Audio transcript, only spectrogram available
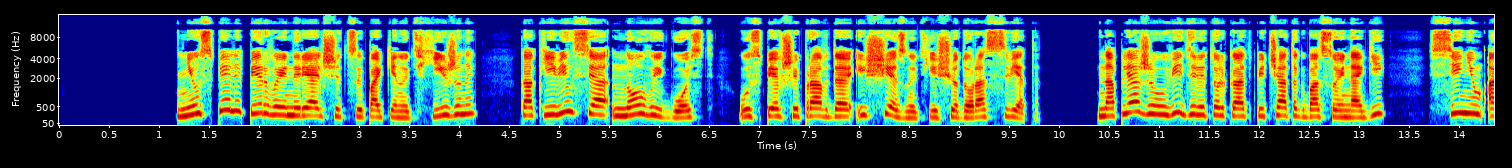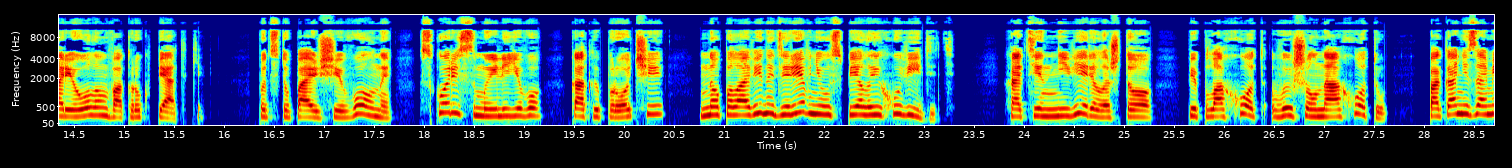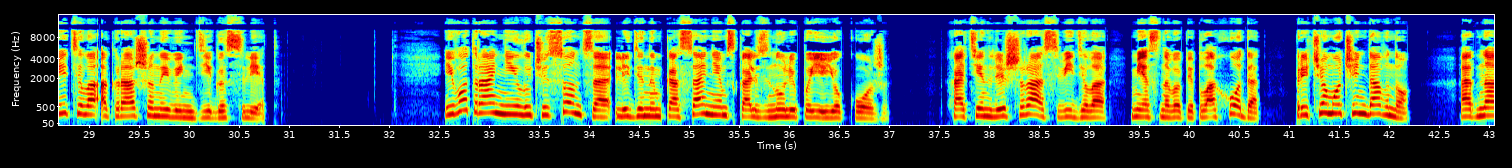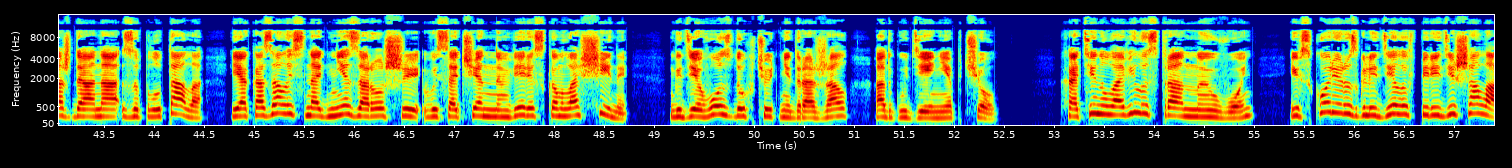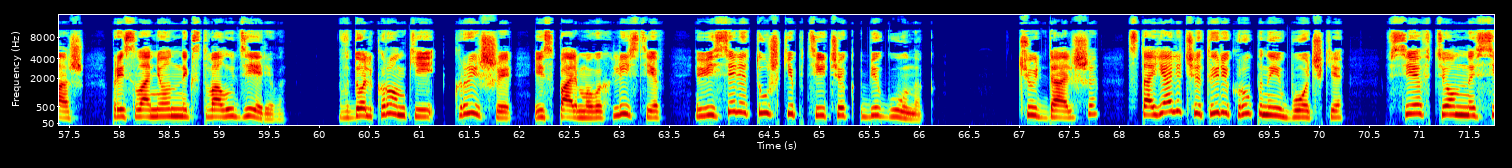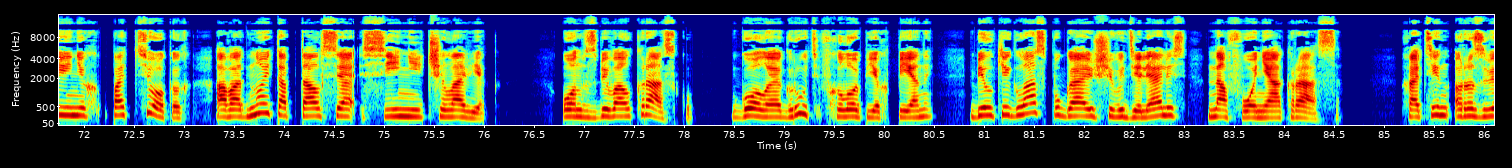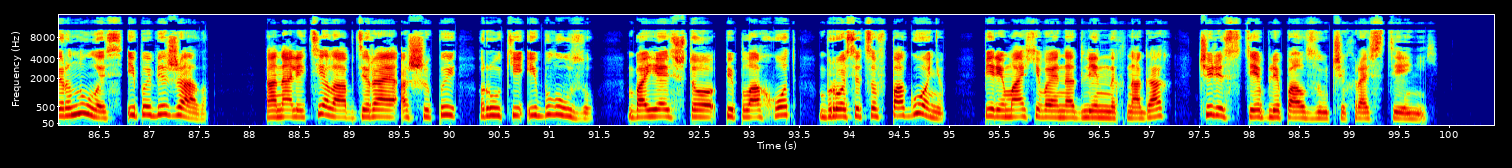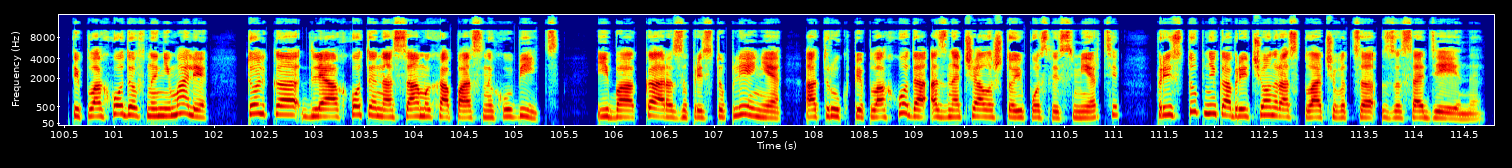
Не успели первые ныряльщицы покинуть хижины, как явился новый гость, успевший, правда, исчезнуть еще до рассвета. На пляже увидели только отпечаток босой ноги с синим ореолом вокруг пятки. Подступающие волны вскоре смыли его, как и прочие, но половина деревни успела их увидеть. Хатин не верила, что пеплоход вышел на охоту, пока не заметила окрашенный в индиго след. И вот ранние лучи солнца ледяным касанием скользнули по ее коже. Хатин лишь раз видела местного пеплохода, причем очень давно. Однажды она заплутала и оказалась на дне заросшей высоченным вереском лощины, где воздух чуть не дрожал от гудения пчел. Хатин уловила странную вонь и вскоре разглядела впереди шалаш, прислоненный к стволу дерева. Вдоль кромки крыши из пальмовых листьев висели тушки птичек-бегунок. Чуть дальше стояли четыре крупные бочки, все в темно-синих подтеках, а в одной топтался синий человек. Он взбивал краску, голая грудь в хлопьях пены, Белки глаз пугающе выделялись на фоне окраса. Хатин развернулась и побежала. Она летела, обдирая о шипы руки и блузу, боясь, что пеплоход бросится в погоню, перемахивая на длинных ногах через стебли ползучих растений. Пеплоходов нанимали только для охоты на самых опасных убийц, ибо кара за преступление от рук пеплохода означала, что и после смерти преступник обречен расплачиваться за содеянное.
